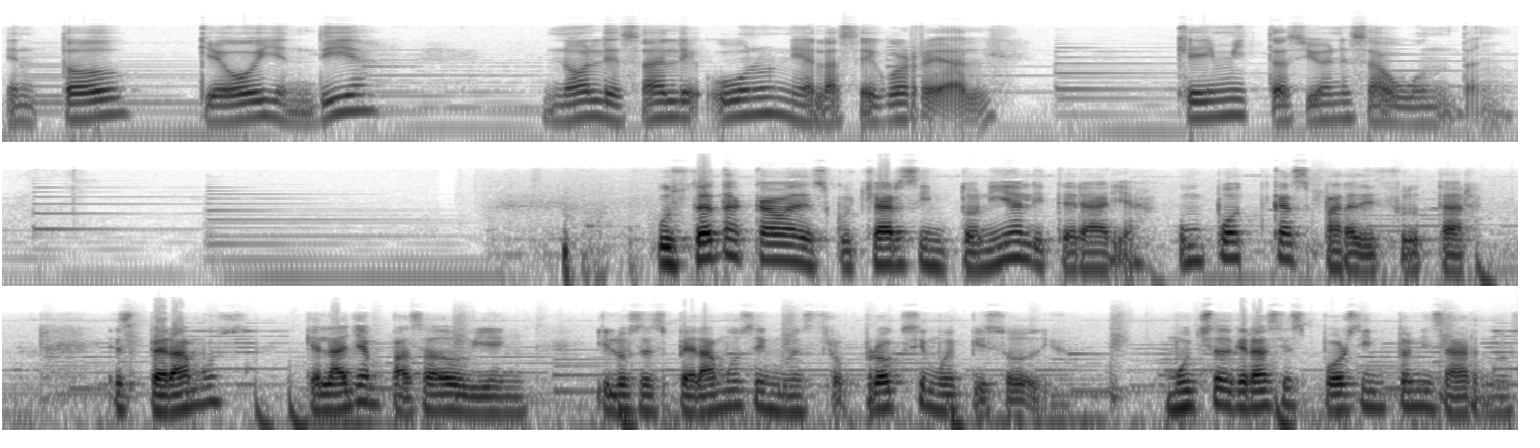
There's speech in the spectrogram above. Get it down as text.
en todo que hoy en día no le sale uno ni a la cegua real. Qué imitaciones abundan. Usted acaba de escuchar Sintonía Literaria, un podcast para disfrutar. Esperamos que la hayan pasado bien y los esperamos en nuestro próximo episodio. Muchas gracias por sintonizarnos.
